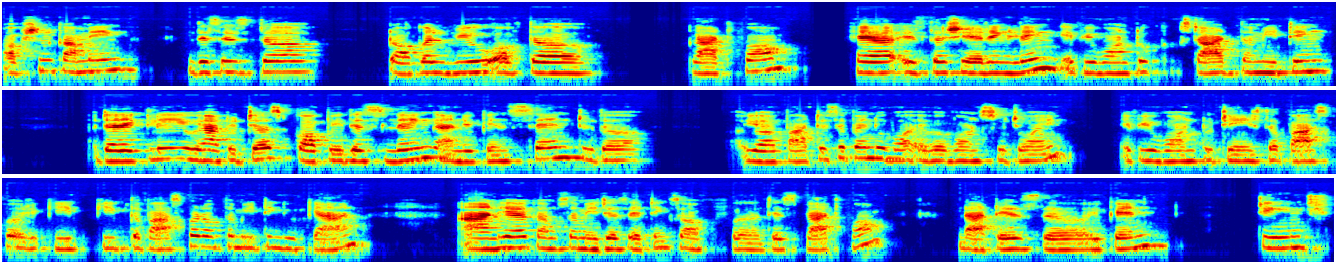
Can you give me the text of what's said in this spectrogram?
option coming this is the toggle view of the platform. Here is the sharing link. If you want to start the meeting directly you have to just copy this link and you can send to the your participant whoever wants to join. If you want to change the password you keep keep the password of the meeting you can. And here comes the major settings of uh, this platform. That is uh, you can change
